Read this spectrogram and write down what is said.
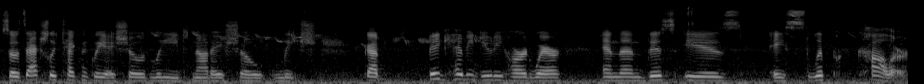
So it's actually technically a show lead, not a show leash. Got big heavy duty hardware and then this is a slip collar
